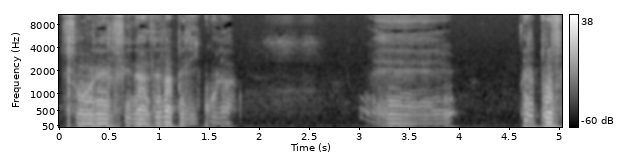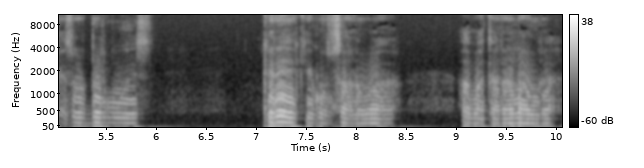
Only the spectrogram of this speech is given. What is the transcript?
sobre el final de la película, eh, el profesor Bermúdez cree que Gonzalo va a matar a Laura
